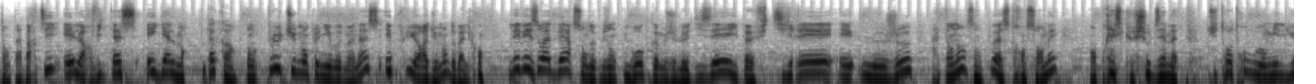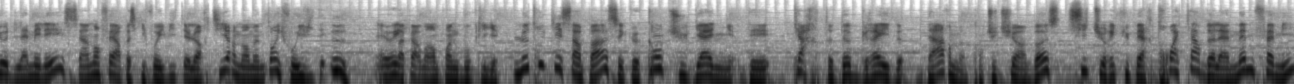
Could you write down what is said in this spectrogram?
dans ta partie et leur vitesse également. D'accord. Donc plus tu montes le niveau de menace et plus il y aura du monde au balcon. Les vaisseaux adverses sont de plus en plus gros comme je le disais, ils peuvent tirer et le jeu a tendance un peu à se transformer en presque shoot them up. Tu te retrouves au milieu de la mêlée, c'est un enfer parce qu'il faut éviter leurs tirs mais en même temps il faut éviter eux Eh oui. pas perdre un point de bouclier. Le truc qui est sympa, c'est que quand tu gagnes des cartes d'upgrade d'armes, quand tu tues un boss, si tu récupères trois cartes de la même famille,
